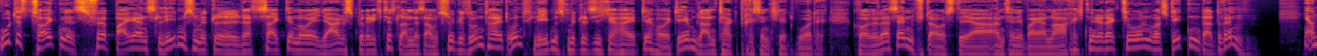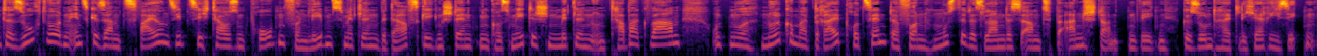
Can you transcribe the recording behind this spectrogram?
Gutes Zeugnis für Bayerns Lebensmittel, das zeigt der neue Jahresbericht des Landesamts für Gesundheit und Lebensmittelsicherheit, der heute im Landtag präsentiert wurde. Cordula Senft aus der Antenne Bayern Nachrichtenredaktion, was steht denn da drin? Ja, untersucht wurden insgesamt 72.000 Proben von Lebensmitteln, Bedarfsgegenständen, kosmetischen Mitteln und Tabakwaren und nur 0,3 Prozent davon musste das Landesamt beanstanden wegen gesundheitlicher Risiken.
